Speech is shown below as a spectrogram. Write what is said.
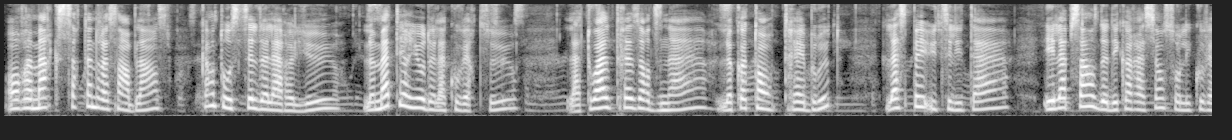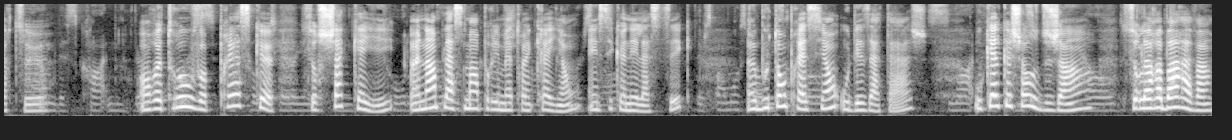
on remarque certaines ressemblances quant au style de la reliure, le matériau de la couverture, la toile très ordinaire, le coton très brut, l'aspect utilitaire et l'absence de décoration sur les couvertures. On retrouve presque sur chaque cahier un emplacement pour y mettre un crayon ainsi qu'un élastique, un bouton pression ou des attaches, ou quelque chose du genre sur le rebord avant,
